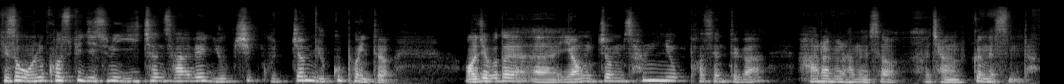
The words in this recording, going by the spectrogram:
그래서 오늘 코스피 지수는 2469.69포인트, 어제보다 0.36%가 하락을 하면서 장을 끝냈습니다.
